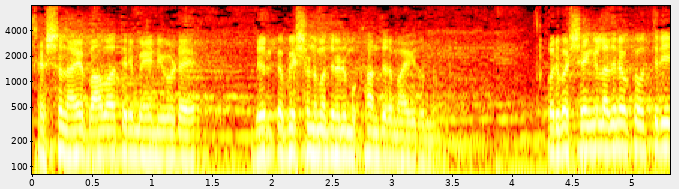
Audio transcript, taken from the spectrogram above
ശ്രേഷ്ഠനായ ബാബ തിരുമേനിയുടെ ദീർഘവീക്ഷണം മന്ത്രിയുടെ മുഖാന്തരമായിരുന്നു. ഒരുപക്ഷെങ്കിൽ അതിനൊക്കെ ഒത്തിരി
